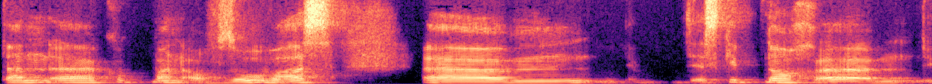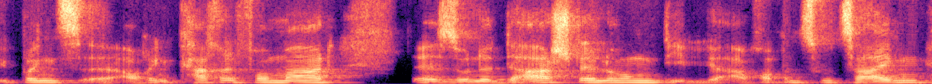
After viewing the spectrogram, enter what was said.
dann äh, guckt man auf sowas. Ähm, es gibt noch ähm, übrigens äh, auch in Kachelformat äh, so eine Darstellung, die wir auch ab und zu zeigen.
